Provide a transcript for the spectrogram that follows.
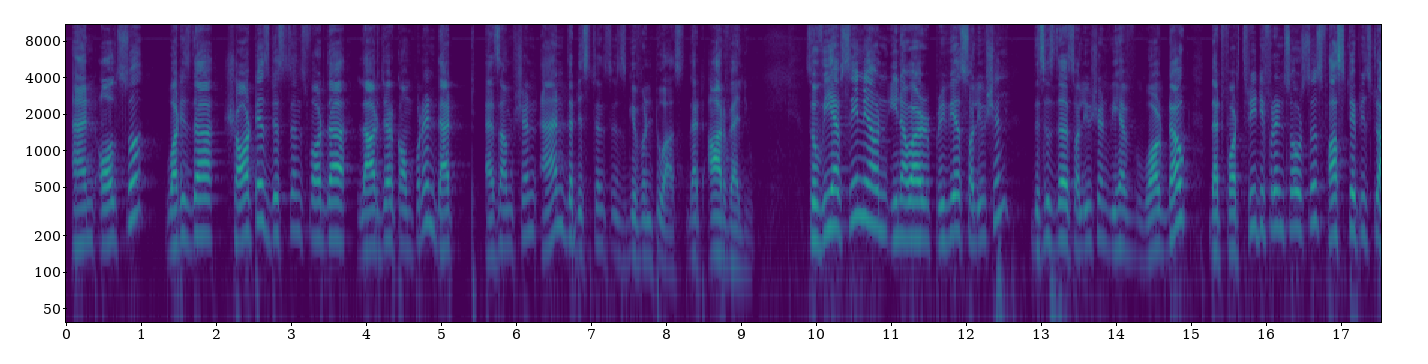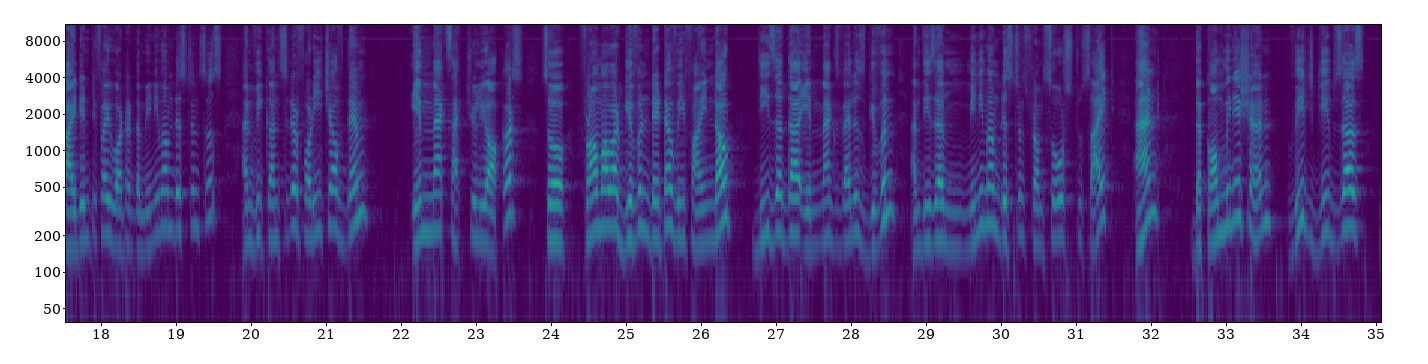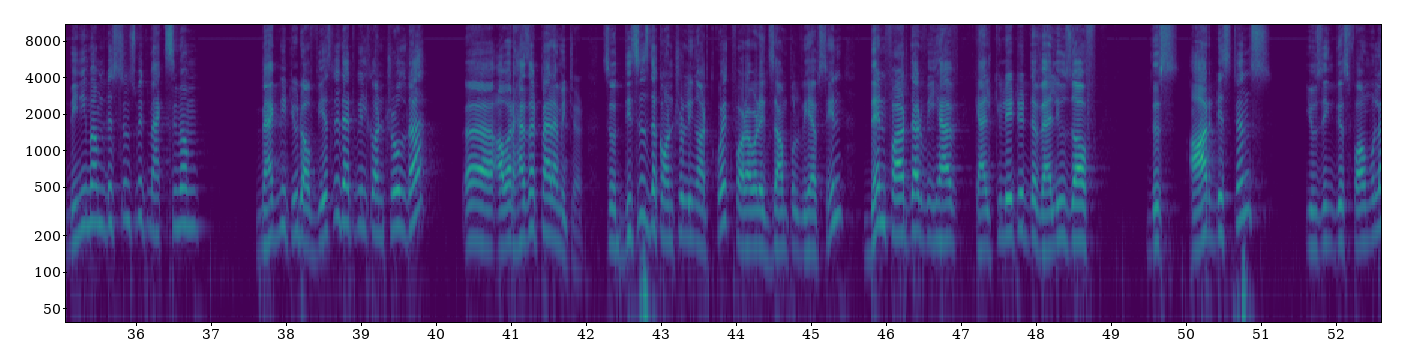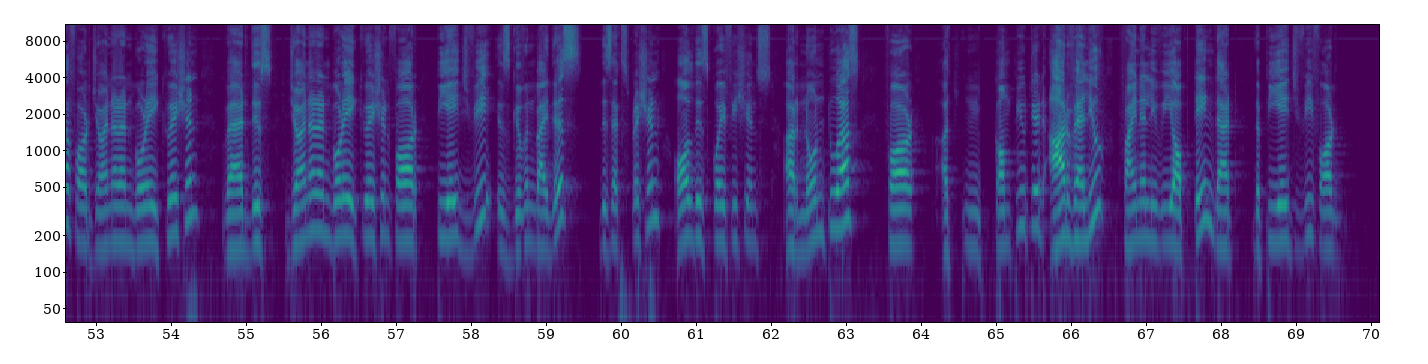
And also what is the shortest distance for the larger component that assumption and the distance is given to us that r value. So, we have seen in our previous solution, this is the solution we have worked out that for three different sources, first step is to identify what are the minimum distances and we consider for each of them m max actually occurs. So, from our given data we find out these are the m max values given and these are minimum distance from source to site and the combination which gives us minimum distance with maximum magnitude obviously that will control the uh, our hazard parameter. So, this is the controlling earthquake. For our example we have seen. Then further we have calculated the values of this r distance using this formula for Joyner and Boore equation, where this Joyner and Boore equation for PHV is given by this this expression. All these coefficients are known to us for a um, computed r value. Finally, we obtain that the PHV for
